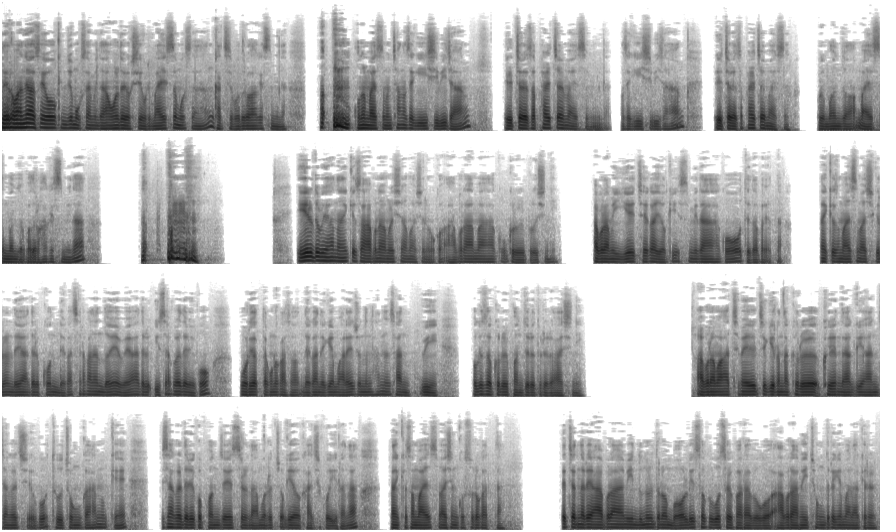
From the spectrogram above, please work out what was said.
네, 여러분 안녕하세요. 김지 목사입니다. 오늘도 역시 우리 말씀 묵상 같이 보도록 하겠습니다. 오늘 말씀은 창세기 22장 1절에서 8절 말씀입니다. 창세기 22장 1절에서 8절 말씀. 우리 먼저 말씀 먼저 보도록 하겠습니다. 이 일들 후에 하나님께서 아브라함을 시험하시려고 아브라함아 하고 그를 부르시니 아브라함이 예 제가 여기 있습니다 하고 대답하였다. 하나님께서 말씀하시기를 내 아들 곧 내가 살아가는 너의 외아들 이삭을 데리고 모리아 땅으로 가서 내가 내게 말해주는 한산위 거기서 그를 번제로 두려라 하시니 아브라함 아침에 일찍 일어나 그를 그의 나귀 한 장을 지우고 두 종과 함께 이삭을 데리고 번제에 쓸 나무를 쪼개어 가지고 일어나 하나님께서 말씀하신 곳으로 갔다. 셋째 날에 아브라함이 눈을 들어 멀리서 그곳을 바라보고 아브라함이 종들에게 말하기를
